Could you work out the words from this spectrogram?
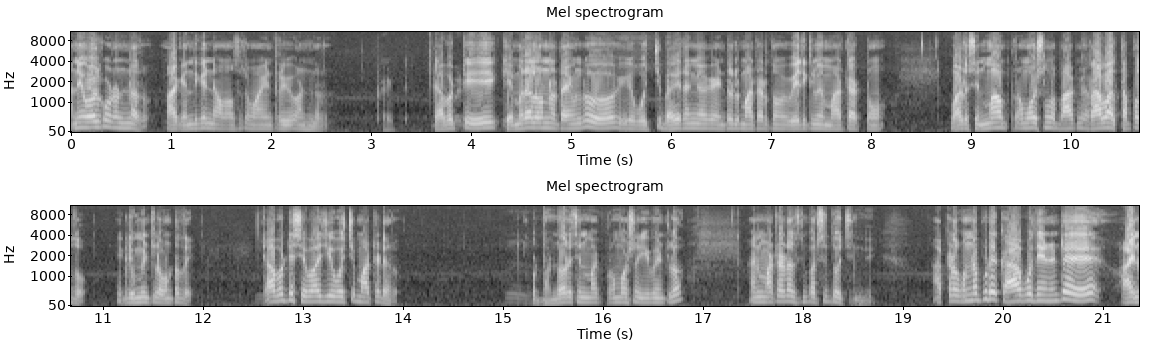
అనేవాళ్ళు కూడా ఉంటున్నారు. మాకు ఎందుకండి అవసరం ఆ ఇంటర్వ్యూ అంటున్నారు. రైట్ కాబట్టి కెమెరాలో ఉన్న టైంలో వచ్చి బహిరంగంగా ఇంటర్వ్యూలు మాట్లాడటం వేదికల మీద మాట్లాడటం వాళ్ళ సినిమా ప్రమోషన్లో భాగంగా రావాలి తప్పదు. అగ్రిమెంట్లో ఉంటుంది. కాబట్టి శివాజీ వచ్చి మాట్లాడారు. ఇప్పుడు దండోర సినిమాకి ప్రమోషన్ ఈవెంట్లో ఆయన మాట్లాడాల్సిన పరిస్థితి వచ్చింది. అక్కడ ఉన్నప్పుడే కాకపోతే ఏంటంటే ఆయన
